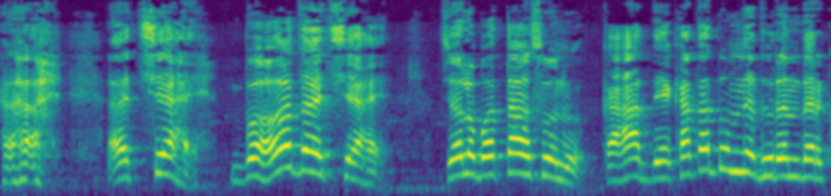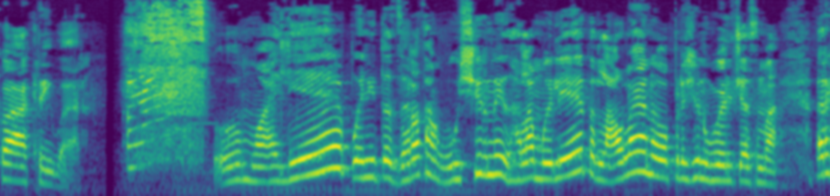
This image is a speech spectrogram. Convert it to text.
अच्छा. है बहुत अच्छा है। चलो बताओ सोनू कहा देखा था तुमने धुरंधर को आखिरी बार? ओ मायले पण इथं जरा था उशीर नाही झाला मले तर लावलाय ना ऑपरेशन होईल चष्मा अरे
